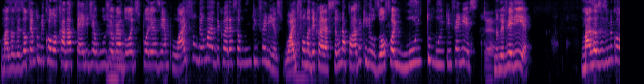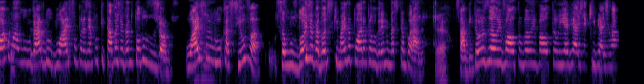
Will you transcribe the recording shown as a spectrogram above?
Mas às vezes eu tento me colocar na pele de alguns Uhum. jogadores, por exemplo, o Alisson deu uma declaração muito infeliz. O Alisson, na declaração, na palavra que ele usou, foi muito, muito infeliz. É. Não deveria. Mas às vezes eu me coloco no- lugar do, do Alisson, por exemplo, que estava jogando todos os jogos. O Alisson e o Lucas Silva são os dois jogadores que mais atuaram pelo Grêmio nessa temporada É. sabe? Então eles vão e voltam, vão e voltam, e é viagem aqui, viagem lá.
